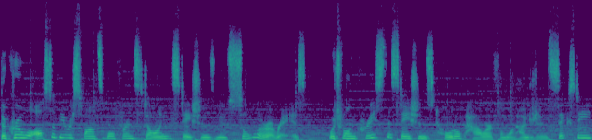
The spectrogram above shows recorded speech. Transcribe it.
The crew will also be responsible for installing the station's new solar arrays, which will increase the station's total power from 160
